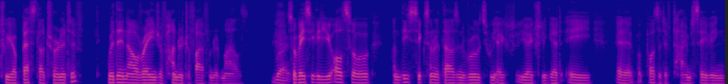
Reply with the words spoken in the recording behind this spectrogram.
to your best alternative within our range of 100 to 500 miles. Right. So basically, you also on these 600,000 routes, we actually you actually get a, a positive time saving,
